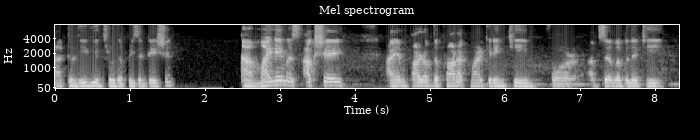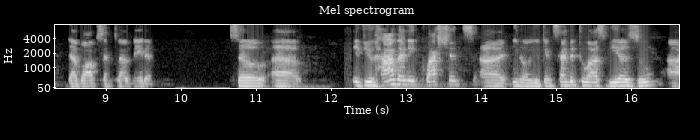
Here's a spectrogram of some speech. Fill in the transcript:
uh, to lead you through the presentation. Um, my name is Akshay. I am part of the product marketing team for observability, DevOps, and cloud native. So uh, if you have any questions, uh, you know, you can send it to us via Zoom uh,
